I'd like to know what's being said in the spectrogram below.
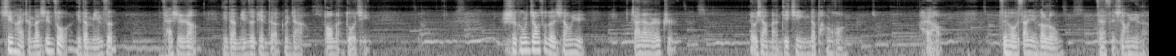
新海诚的新作《你的名字》，才是让你的名字变得更加饱满多情。时空交错的相遇，戛然而止，留下满地晶莹的彷徨。还好，最后三叶和龙再次相遇了。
